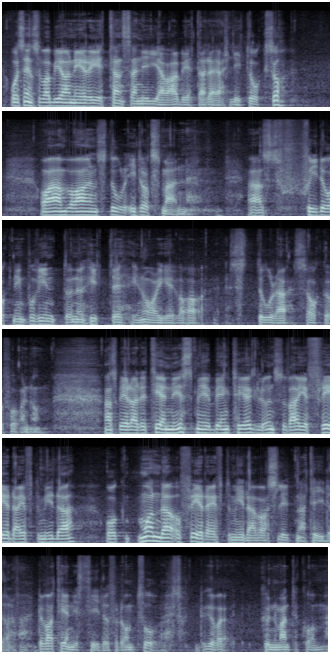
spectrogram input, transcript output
Och sen så var Björn nere i Tanzania och arbetade där lite också. Och han var en stor idrottsman. Hans skidåkning på vintern och hytte i Norge var stora saker för honom. Han spelade tennis med Bengt Höglund så varje fredag eftermiddag och måndag och fredag eftermiddag var slutna tider. Det var tennistider för de två. Det var, kunde man inte komma.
